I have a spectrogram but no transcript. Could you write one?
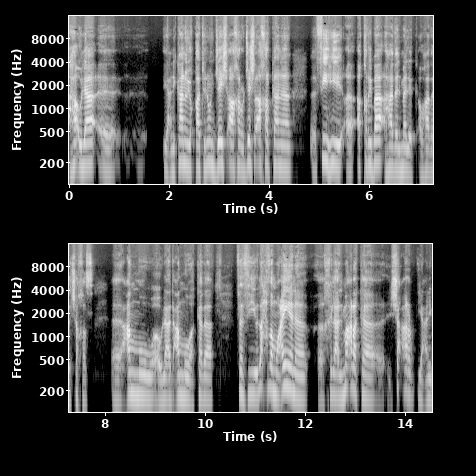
هؤلاء يعني كانوا يقاتلون جيش آخر والجيش الآخر كان فيه أقرباء هذا الملك أو هذا الشخص عمه وأولاد عمه وكذا. ففي لحظة معينة خلال معركة شعر يعني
